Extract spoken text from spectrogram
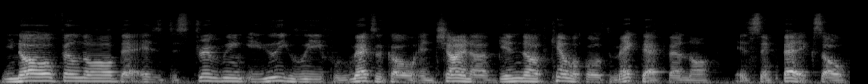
you know fentanyl that is distributing illegally through Mexico and China, getting the chemicals to make that fentanyl is synthetic. So,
